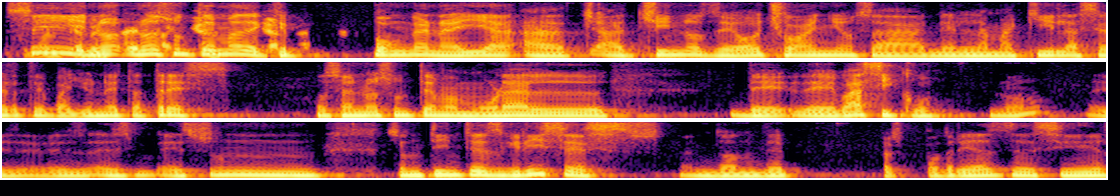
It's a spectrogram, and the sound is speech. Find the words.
sí, no, no es un tema de que pongan ahí a, chinos de 8 años en la maquila hacerte bayoneta 3. O sea, no es un tema moral de, básico, ¿no? Es, un, son tintes grises en donde pues podrías decir,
